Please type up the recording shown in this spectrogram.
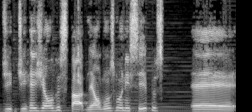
de, de região do estado. Né? Em alguns municípios, é,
